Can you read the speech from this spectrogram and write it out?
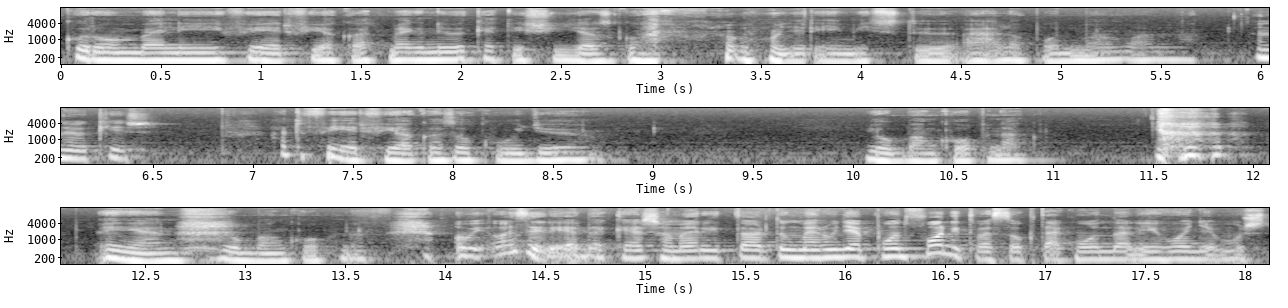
korombeli férfiakat, meg nőket, és így azt gondolom, hogy rémisztő állapotban vannak. A nők is? Hát a férfiak azok úgy jobban kopnak. Igen, jobban kopnak. Ami azért érdekes, ha már itt tartunk, mert ugye pont fordítva szokták mondani, hogy most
